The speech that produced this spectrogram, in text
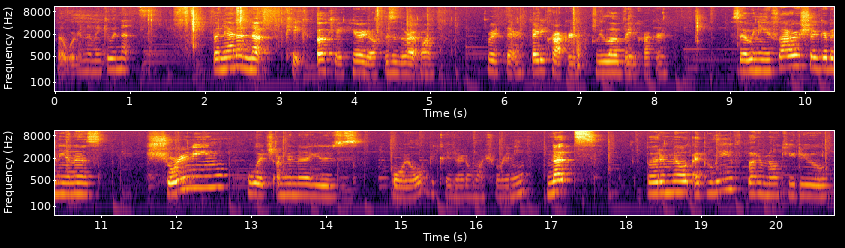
but we're gonna make it with nuts. Banana nut cake. Okay, here we go. This is the right one. Right there. Betty Crocker. We love Betty Crocker. So we need flour, sugar, bananas, shortening, which I'm gonna use oil because I don't want shortening. Nuts, buttermilk. I believe buttermilk you do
